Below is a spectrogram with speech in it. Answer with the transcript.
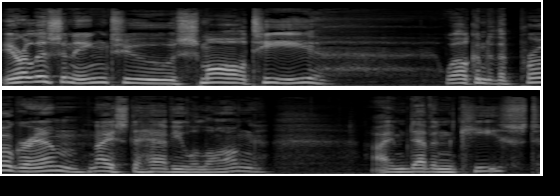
You're listening to Small T. Welcome to the program. Nice to have you along. I'm Devin Keast.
